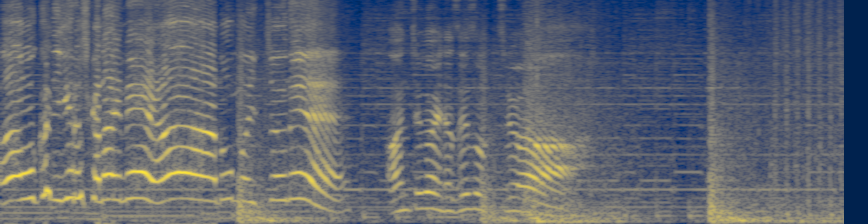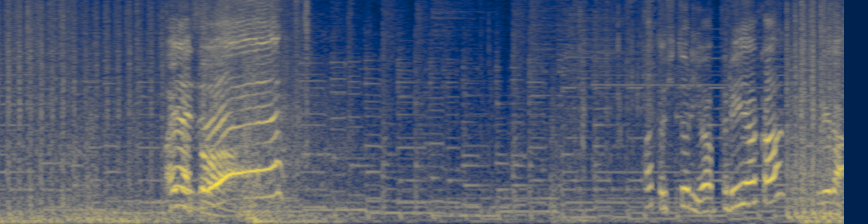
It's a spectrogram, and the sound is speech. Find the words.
あー、奥逃げるしかないね。あー、どんどん行っちゃうね。アンチガイだぜそっちは。はいナイスカッあと一人はプレイヤーか？ト上だ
